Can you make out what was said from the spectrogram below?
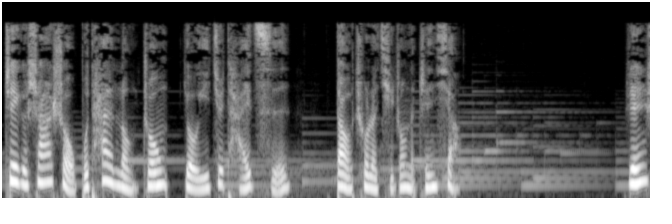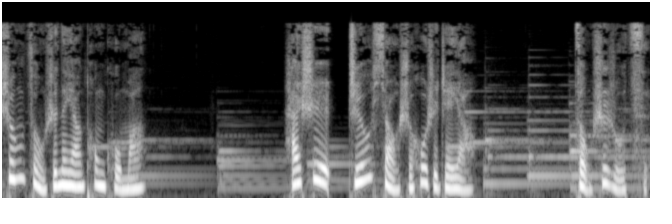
这个杀手不太冷中有一句台词，道出了其中的真相。人生总是那样痛苦吗？还是只有小时候是这样，总是如此？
